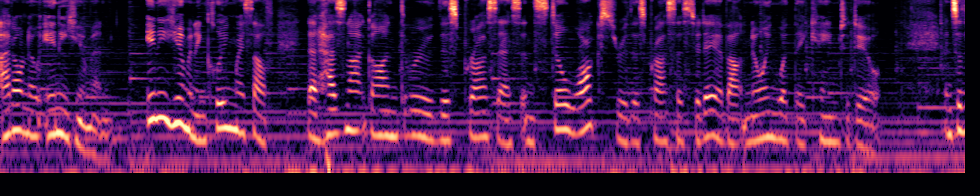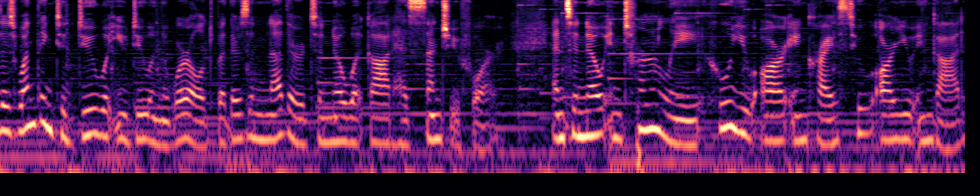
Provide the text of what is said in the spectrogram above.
I don't know any human, any human, including myself, that has not gone through this process and still walks through this process today about knowing what they came to do. And so there's one thing to do what you do in the world, but there's another to know what God has sent you for and to know internally who you are in Christ, who are you in God,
